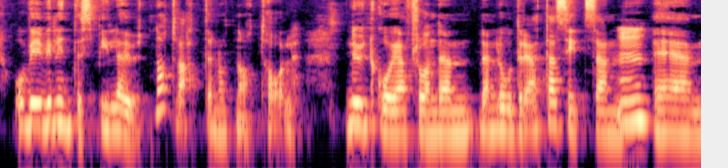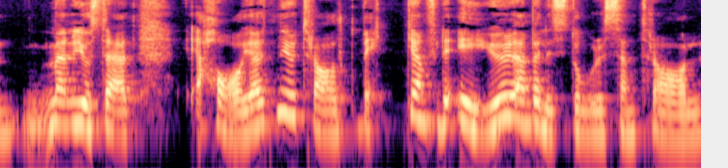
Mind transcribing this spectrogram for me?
och vi vill inte spilla ut något vatten åt något håll. Nu utgår jag från den, den lodräta sitsen, mm. eh, men just det här att har jag ett neutralt bäcken, för det är ju en väldigt stor central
